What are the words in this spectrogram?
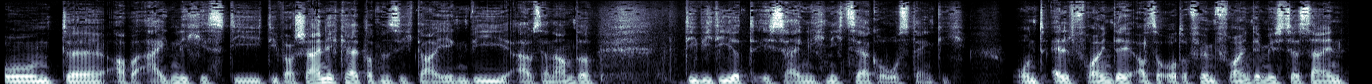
Und, äh, aber eigentlich ist die, die Wahrscheinlichkeit, dass man sich da irgendwie auseinander dividiert, ist eigentlich nicht sehr groß, denke ich. Und elf Freunde, also oder fünf Freunde müsste es sein.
